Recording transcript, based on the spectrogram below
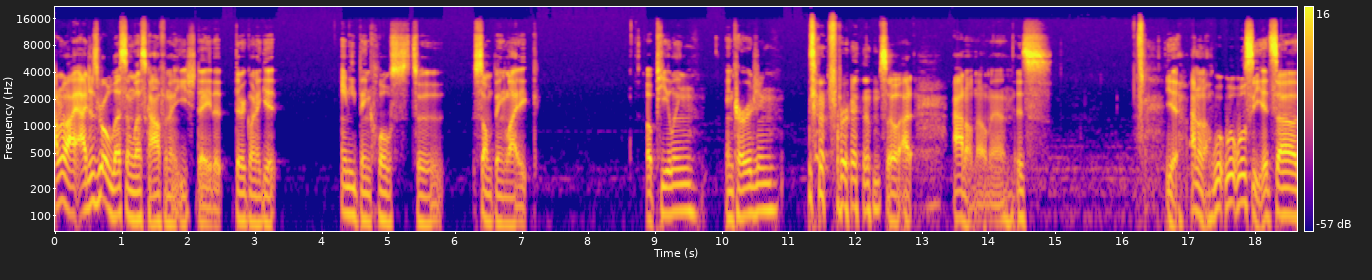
I don't know. I, I just grow less and less confident each day that they're going to get anything close to something like appealing, encouraging for him. So I, I don't know, man. It's yeah, I don't know. We'll, we'll see. It's uh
